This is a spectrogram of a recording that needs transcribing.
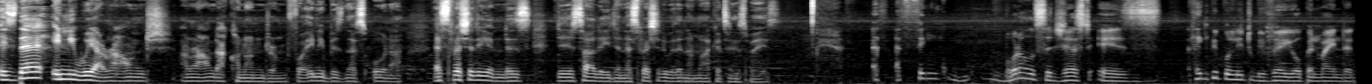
is there any way around around that conundrum for any business owner especially in this digital age and especially within the marketing space I, th- I think what I would suggest is I think people need to be very open minded.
